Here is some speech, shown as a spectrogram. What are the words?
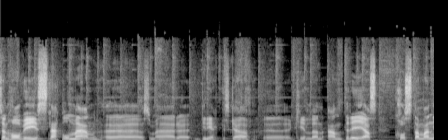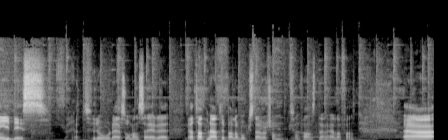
Sen har vi Snappleman, eh, som är eh, grekiska eh, killen Andreas Kostamanidis. Jag tror det är så man säger det. Jag har tagit med typ alla bokstäver som, som fanns där i alla fall. Uh,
